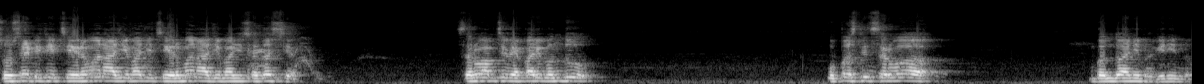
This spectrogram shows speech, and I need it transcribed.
सोसायटीचे चेअरमन आजी माजी चेअरमन आजी माजी सदस्य. सर्व आमचे व्यापारी बंधू. उपस्थित सर्व बंधू आणि भगिनींनो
